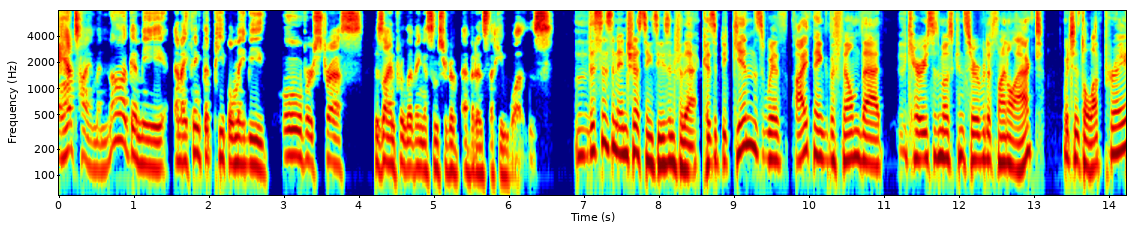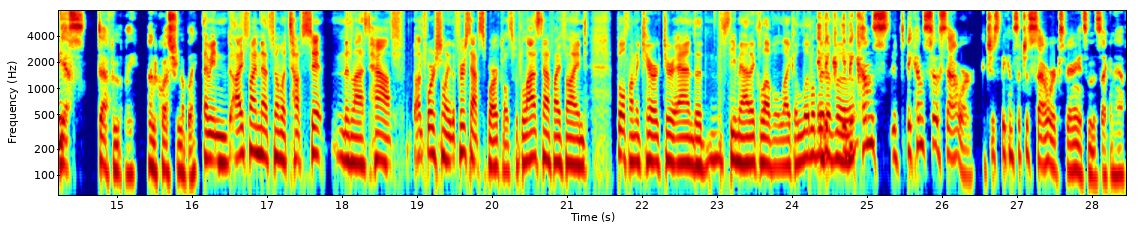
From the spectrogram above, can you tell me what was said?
anti-monogamy. And I think that people maybe overstress design for living as some sort of evidence that he was. This is an interesting season for that because it begins with, I think, the film that carries his most conservative final act, which is The Love Parade. Yes, definitely, unquestionably. I mean, I find that film a tough sit in the last half. Unfortunately, the first half sparkles, but the last half I find both on a character and a thematic level like a little bit bec- of a. it becomes it becomes so sour. It just becomes such a sour experience in the second half.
